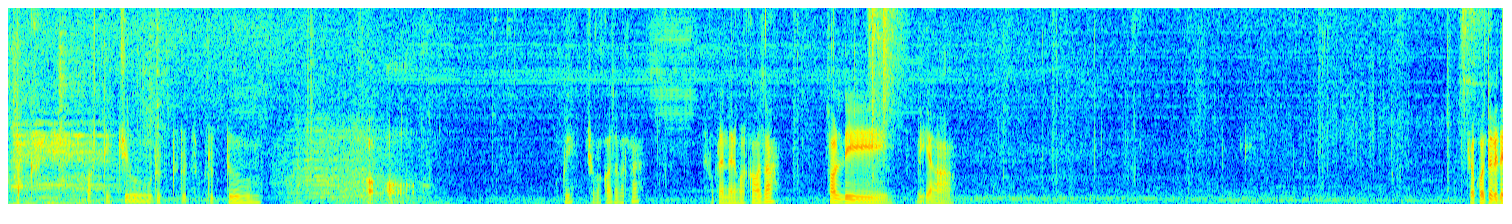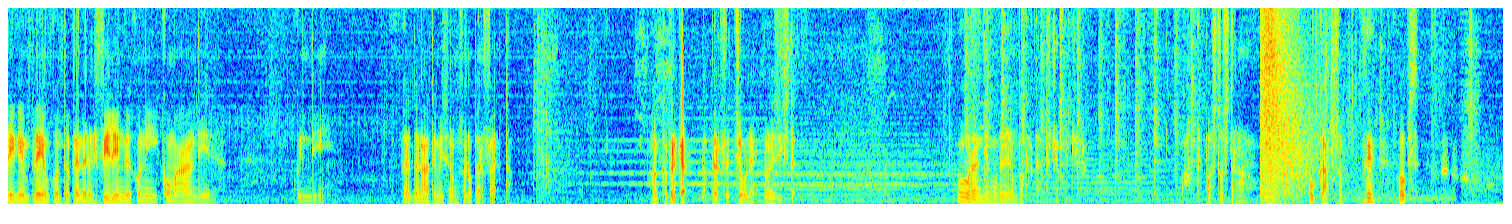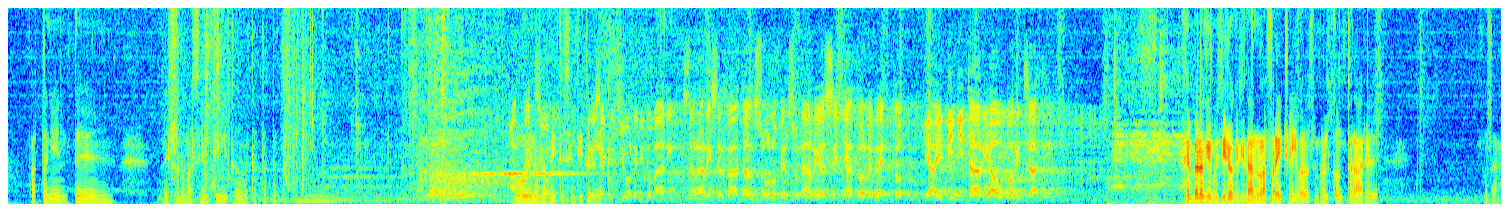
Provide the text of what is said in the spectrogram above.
Tac. Porti giù. Du, du, du. Oh oh. Qui c'è qualcosa per me? Devo prendere qualcosa? Soldi! Via! Cioè, un conto è vedere i gameplay, un conto è prendere il feeling con i comandi. Quindi, perdonatemi se non sono perfetto. Anche perché la perfezione non esiste. Ora andiamo a vedere un po' che cazzo c'è in giro. Ah, che posto strano. Oh cazzo. Ops. Fatto niente. Nessuno mi ha sentito. Ta ta ta. Voi non avete sentito niente. L'esecuzione di domani sarà riservata al solo personale assegnato all'evento e ai dignitari autorizzati. È bello che in questi giochi ti danno la freccia e io vado sempre al contrario. Cos'è?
